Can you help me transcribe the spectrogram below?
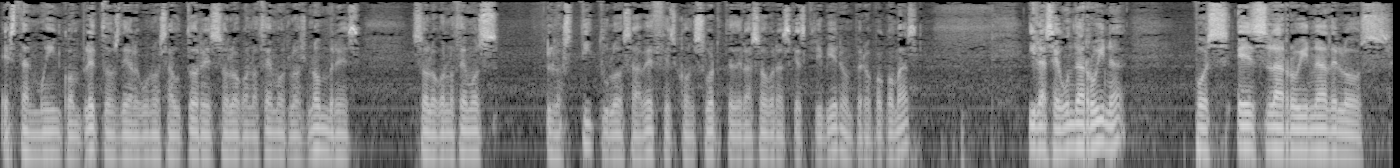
están muy incompletos de algunos autores, solo conocemos los nombres, solo conocemos los títulos a veces con suerte de las obras que escribieron, pero poco más. Y la segunda ruina, pues es la ruina de los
